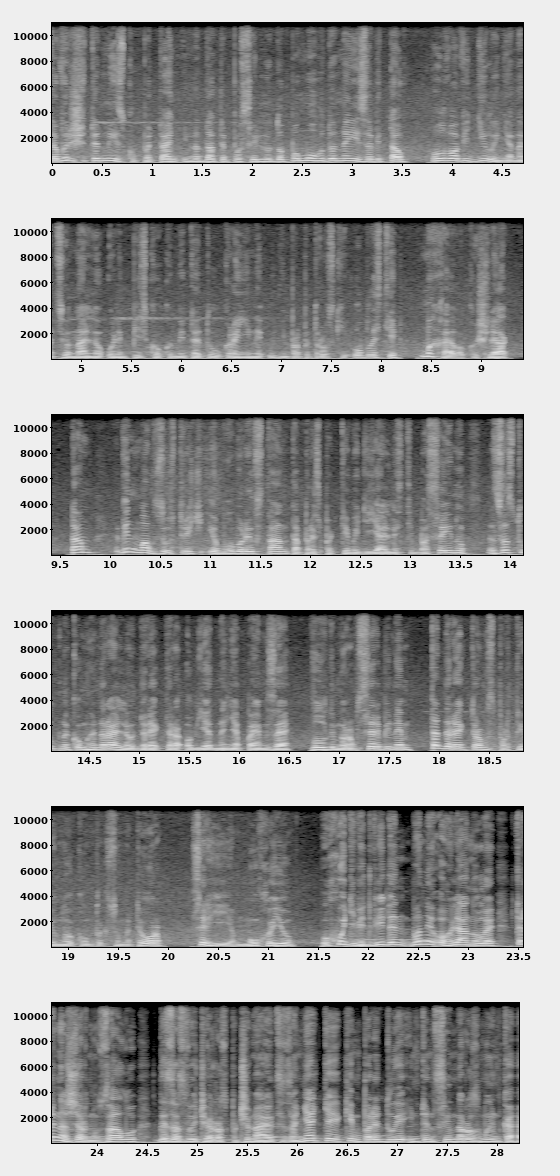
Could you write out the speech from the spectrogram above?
та вирішити низку питань і надати посильну допомогу до неї завітав голова відділення Національного олімпійського комітету України у Дніпропетровській області Михайло Кошляк. Там він мав зустріч і обговорив стан та перспективи діяльності басейну з заступником генерального директора об'єднання ПМЗ Володимиром Сербіним та директором спортивного комплексу Метеор Сергієм Мухою. У ході відвідин вони оглянули тренажерну залу, де зазвичай розпочинаються заняття, яким передує інтенсивна розминка,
